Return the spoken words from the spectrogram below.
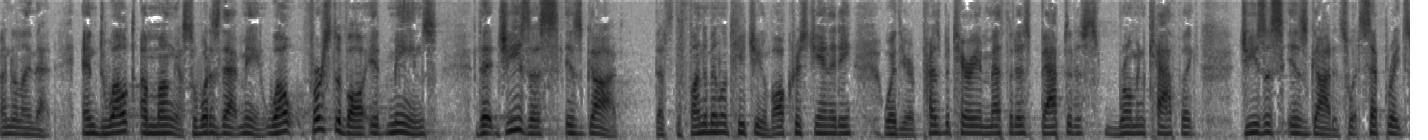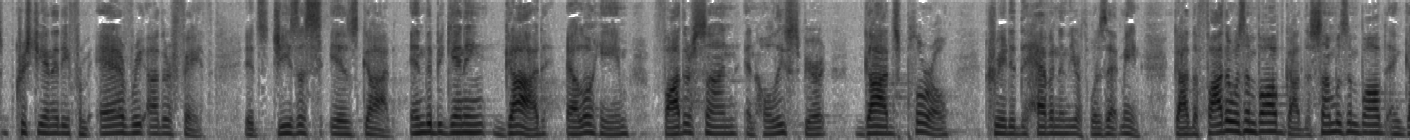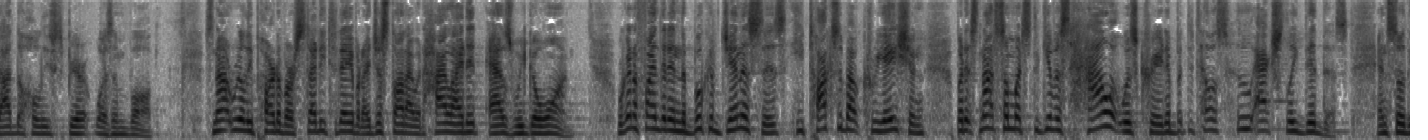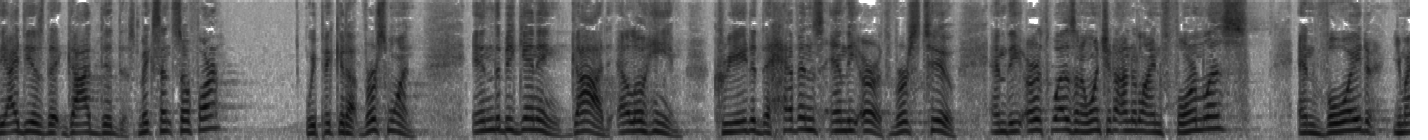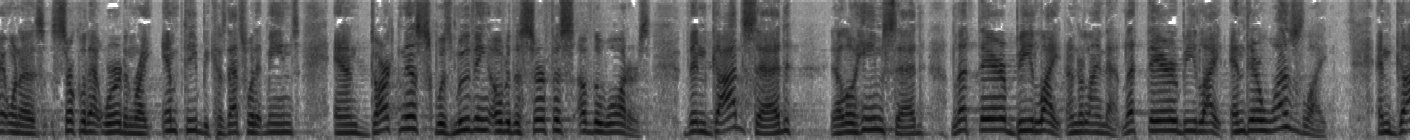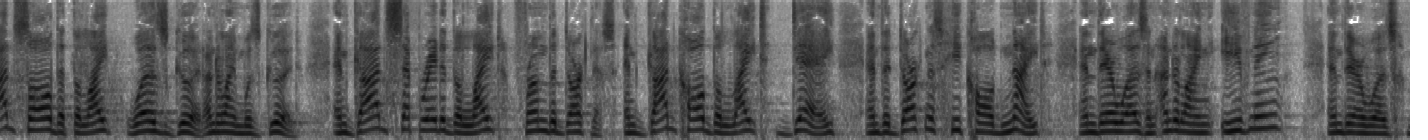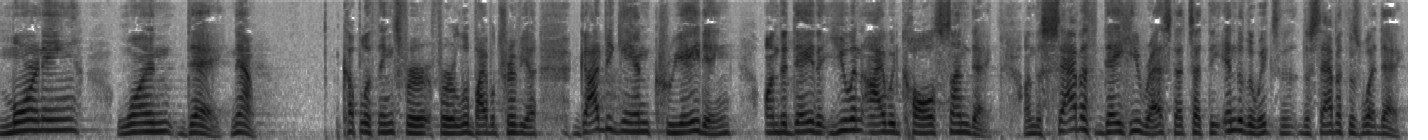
Underline that. And dwelt among us. So what does that mean? Well, first of all, it means that Jesus is God. That's the fundamental teaching of all Christianity, whether you're a Presbyterian, Methodist, Baptist, Roman Catholic. Jesus is God. It's what separates Christianity from every other faith. It's Jesus is God. In the beginning, God, Elohim, Father, Son, and Holy Spirit, God's plural, created the heaven and the earth. What does that mean? God the Father was involved, God the Son was involved, and God the Holy Spirit was involved. It's not really part of our study today, but I just thought I would highlight it as we go on. We're going to find that in the book of Genesis, he talks about creation, but it's not so much to give us how it was created, but to tell us who actually did this. And so the idea is that God did this. Make sense so far? We pick it up. Verse 1. In the beginning, God, Elohim, created the heavens and the earth. Verse 2. And the earth was, and I want you to underline formless and void, you might want to circle that word and write empty because that's what it means. And darkness was moving over the surface of the waters. Then God said, Elohim said, Let there be light. Underline that. Let there be light. And there was light. And God saw that the light was good. Underline was good. And God separated the light from the darkness. And God called the light day, and the darkness he called night. And there was an underline evening and there was morning one day. Now, a couple of things for, for a little Bible trivia. God began creating on the day that you and I would call Sunday. On the Sabbath day, he rests. That's at the end of the week. So the Sabbath is what day?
